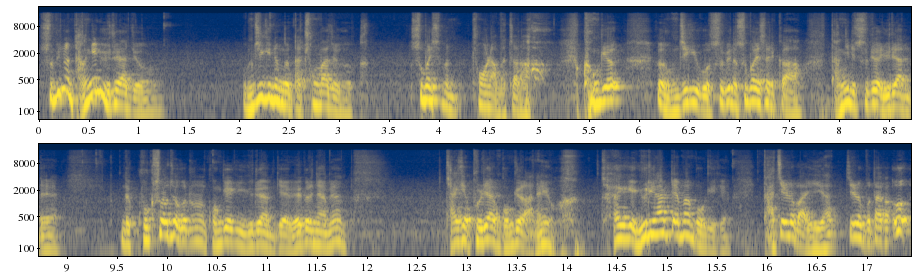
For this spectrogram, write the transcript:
수비는 당연히 유리하죠. 움직이는 건 다 총 맞아. 숨어 있으면 총을 안 맞잖아. 공격 움직이고 수비는 숨어 있으니까 당연히 수비가 유리한데, 근데 국소적으로는 공격이 유리한 게 왜 그러냐면 자기가 불리하면 공격을 안 해요. 자기가 유리할 때만 공격해. 다 찔러봐. 찔러보다가, 어,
